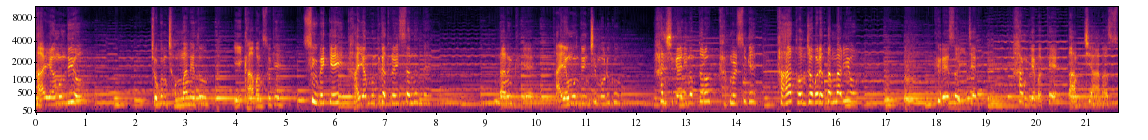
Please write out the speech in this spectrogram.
다이아몬드요. 조금 전만 해도 이 가방 속에 수백 개의 다이아몬드가 들어 있었는데 나는 그게 다이아몬드인 줄 모르고 한 시간이 넘도록 강물 속에 다 던져버렸단 말이오. 그래서 이젠 한 개밖에 남지 않았소.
